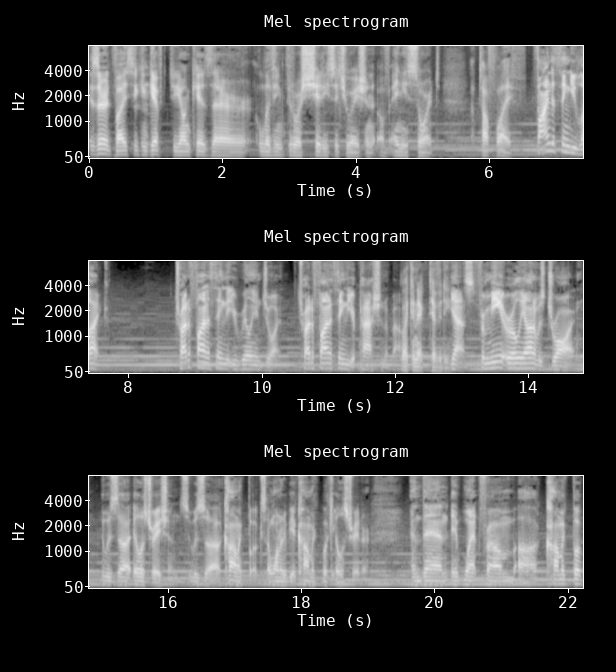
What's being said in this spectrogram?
Is there advice you can give to young kids that are living through a shitty situation of any sort, a tough life? Find a thing you like. Try to find a thing that you really enjoy. Try to find a thing that you're passionate about. Like an activity? Yes. For me, early on, it was drawing. It was uh, illustrations. It was uh, comic books. I wanted to be a comic book illustrator. And then it went from uh, comic book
